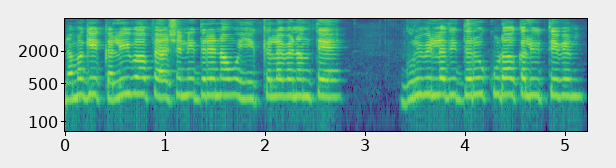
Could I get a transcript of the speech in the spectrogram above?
ನಮಗೆ ಕಲಿಯುವ ಫ್ಯಾಷನ್ ಇದ್ದರೆ ನಾವು ಏಕಲವೇನಂತೆ ಗುರುವಿಲ್ಲದಿದ್ದರೂ ಕೂಡ ಕಲಿಯುತ್ತೇವೆ.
